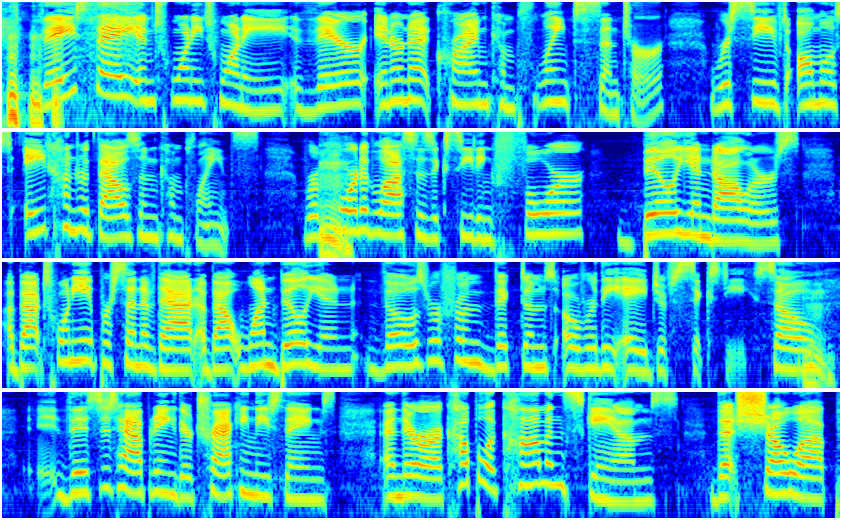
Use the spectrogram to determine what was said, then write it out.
they say in 2020 their internet crime complaint center received almost 800,000 complaints, hmm. reported losses exceeding 4 billion dollars. About 28% of that, about 1 billion, those were from victims over the age of 60. So hmm. this is happening. They're tracking these things, and there are a couple of common scams that show up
